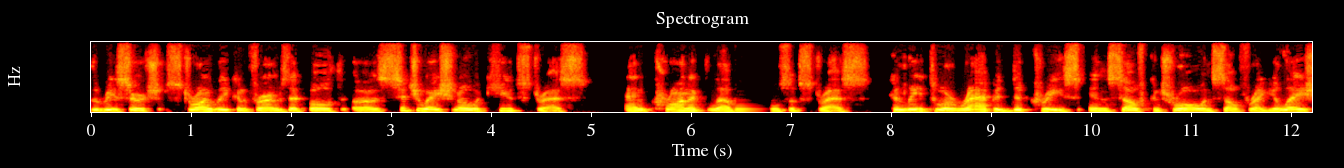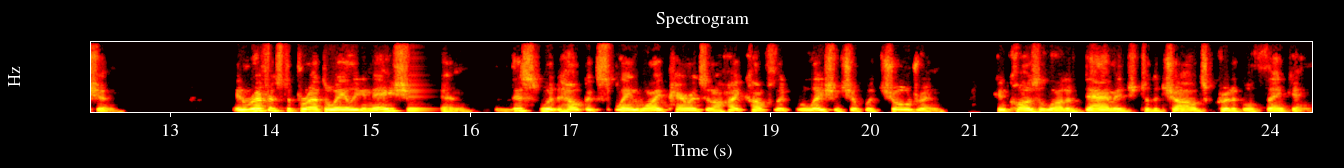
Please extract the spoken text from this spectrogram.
the research strongly confirms that both uh, situational acute stress and chronic levels of stress can lead to a rapid decrease in self control and self regulation. In reference to parental alienation, this would help explain why parents in a high conflict relationship with children can cause a lot of damage to the child's critical thinking.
